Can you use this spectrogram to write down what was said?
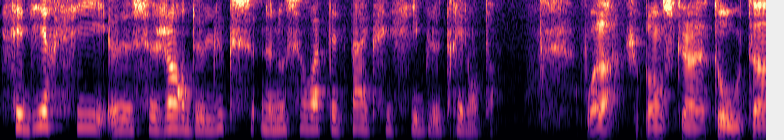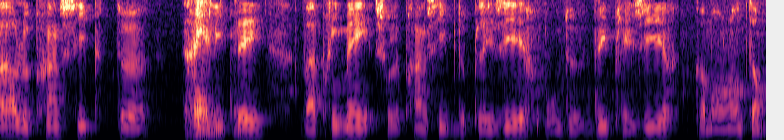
C'est dire si euh, ce genre de luxe ne nous sera peut-être pas accessible très longtemps. Voilà, je pense qu'un tôt ou tard, le principe de réalité, va primer sur le principe de plaisir ou de déplaisir, comme on l'entend.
